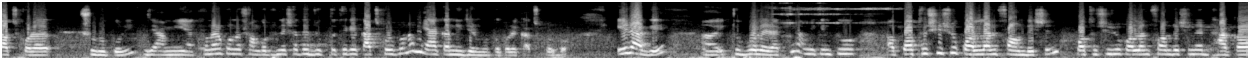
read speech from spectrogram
কাজ করা শুরু করি যে আমি এখন আর কোনো সংগঠনের সাথে যুক্ত থেকে কাজ করব না আমি একা নিজের মতো করে কাজ করব। এর আগে একটু বলে রাখি আমি কিন্তু আহ, পথ শিশু কল্যাণ ফাউন্ডেশন পথ শিশু কল্যাণ ফাউন্ডেশনের ঢাকা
